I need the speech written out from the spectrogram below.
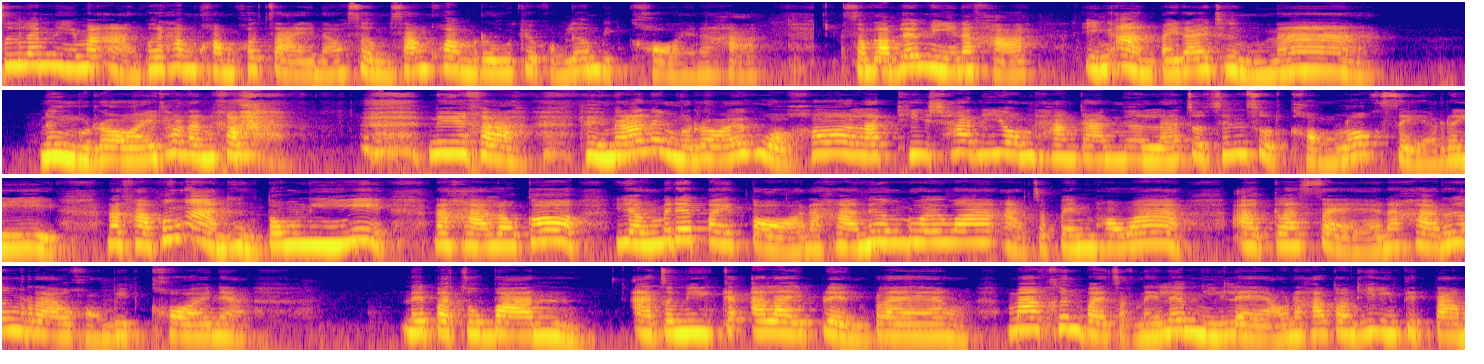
ซื้อเล่มนี้มาอ่านเพื่อทำความเข้าใจนะเสริมสร้างความรู้เกี่ยวกับเรื่องบิตคอยนะคะสำหรับเล่มนี้นะคะ อิงอ่านไปได้ถึงหน้า 100 เท่านั้นค่ะ นี่ค่ะ ถึงหน้า 100 หัวข้อลัทธิชาตินิยมทางการเงินและจุดสิ้นสุดของโลกเสรีนะคะ เพิ่งอ่านถึงตรงนี้นะคะแล้วก็ยังไม่ได้ไปต่อนะคะ เนื่องด้วยว่าอาจจะเป็นเพราะว่ากระแสนะคะ เรื่องราวของบิตคอยเนี่ยในปัจจุบัน อาจจะมีอะไรเปลี่ยนแปลงมากขึ้นไปจากในเล่มนี้แล้วนะคะ ตอนที่อิงติดตาม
